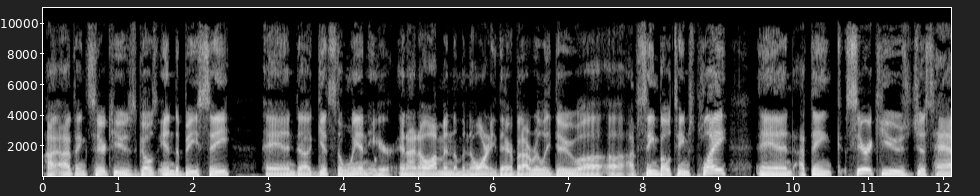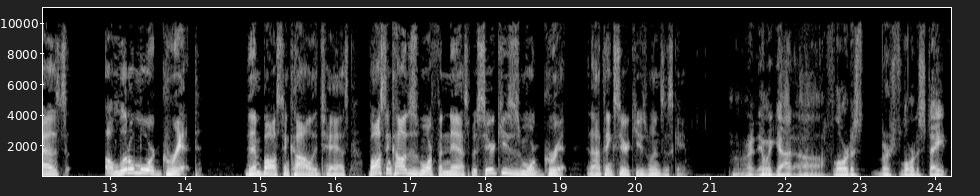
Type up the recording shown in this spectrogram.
I, I think Syracuse goes into BC and uh, gets the win here. And I know I'm in the minority there, but I really do. Uh, uh, I've seen both teams play, and I think Syracuse just has a little more grit than Boston College has. Boston College is more finesse, but Syracuse is more grit, and I think Syracuse wins this game. All right, then we got uh, Florida versus Florida State.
